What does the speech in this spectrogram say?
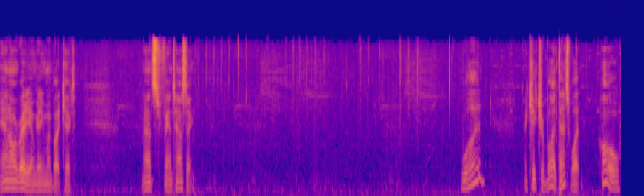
And already I'm getting my butt kicked. That's fantastic. What? I kicked your butt, that's what. Oh.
